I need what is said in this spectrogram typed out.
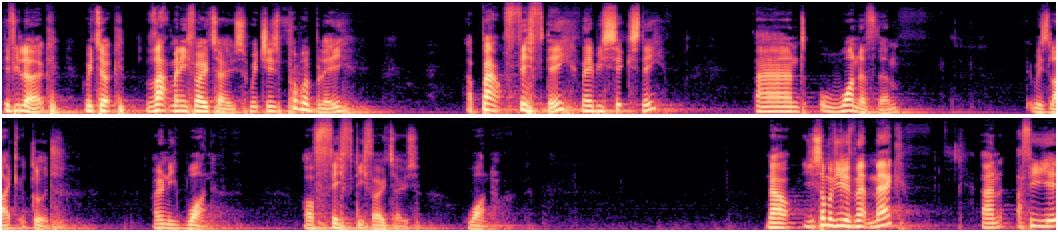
if you look, we took that many photos, which is probably about 50, maybe 60. And one of them was like good. Only one of 50 photos. One. Now, you, some of you have met Meg, and a few, year,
